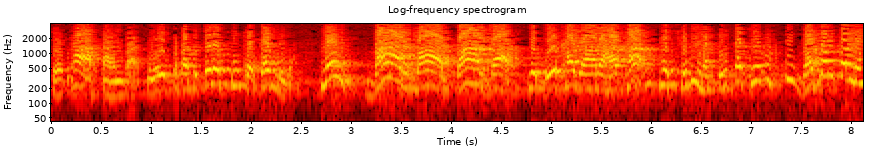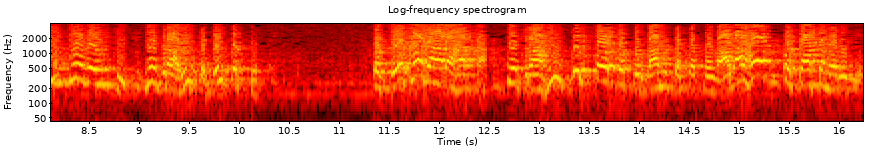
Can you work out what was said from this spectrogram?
پھینکنا آسان بات نہیں ایک دفعہ تو چلو ٹھیک ہے، کر لیا۔ نہیں، بار بار بار بار یہ دیکھا جا رہا تھا، یہ چھری حقیقت میں اس کی گردن پر نہیں کیوں رہی تھی یہ ابراہیم کے دل پر پھر اور دیکھا جا رہا تھا کہ ابراہیم کس طور پر قربانی کر سکنے والا ہے اور کیا میرے لیے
